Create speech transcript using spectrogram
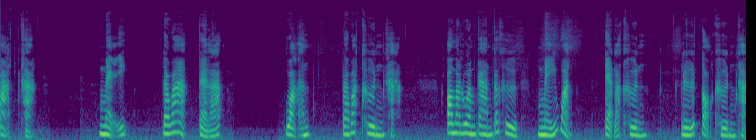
บาทค่ะเหมยแปลว่า แต่ละ หวาน แปลว่า คืนค่ะ เอามารวมกันก็คือเหมยหวันแต่ละคืน หรือต่อคืนค่ะ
